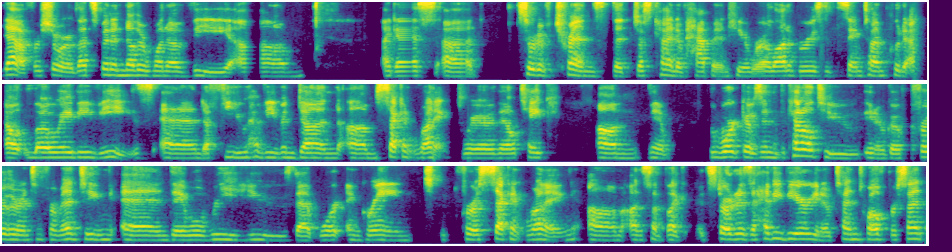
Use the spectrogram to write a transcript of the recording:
Yeah for sure. That's been another one of the um I guess, uh, sort of trends that just kind of happened here, where a lot of breweries at the same time put out low ABVs, and a few have even done um, second runnings, where they'll take, um, you know, the wort goes into the kettle to, you know, go further into fermenting, and they will reuse that wort and grain t- for a second running um, on something like it started as a heavy beer, you know, 10, 12 percent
